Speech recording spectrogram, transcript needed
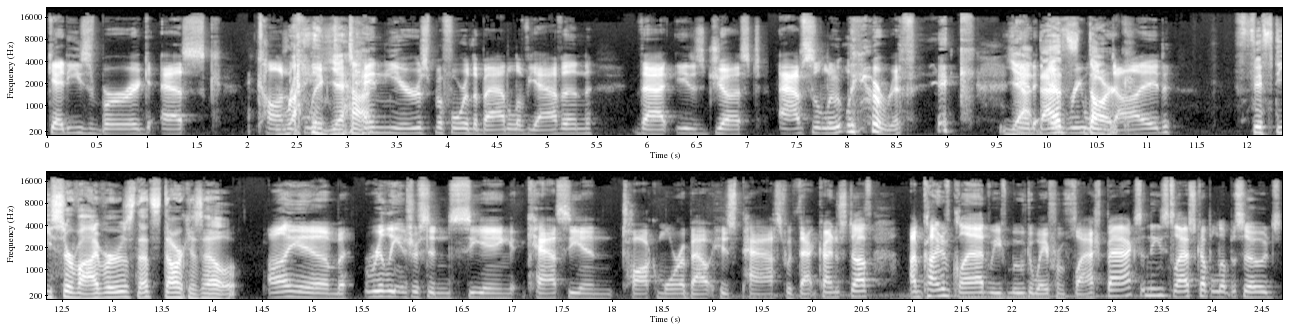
Gettysburg esque conflict yeah. 10 years before the Battle of Yavin that is just absolutely horrific. Yeah, and that's everyone dark. died. Fifty survivors. That's dark as hell. I am really interested in seeing Cassian talk more about his past with that kind of stuff. I'm kind of glad we've moved away from flashbacks in these last couple episodes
